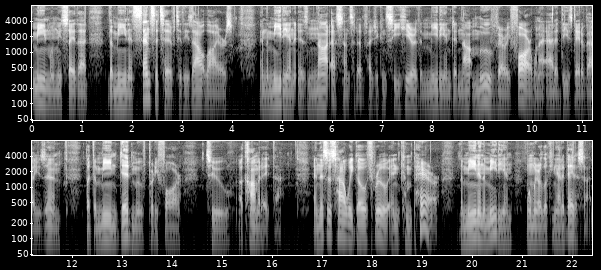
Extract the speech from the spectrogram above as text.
mean when we say that the mean is sensitive to these outliers and the median is not as sensitive. As you can see here, the median did not move very far when I added these data values in, but the mean did move pretty far to accommodate that. And this is how we go through and compare the mean and the median when we are looking at a data set.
